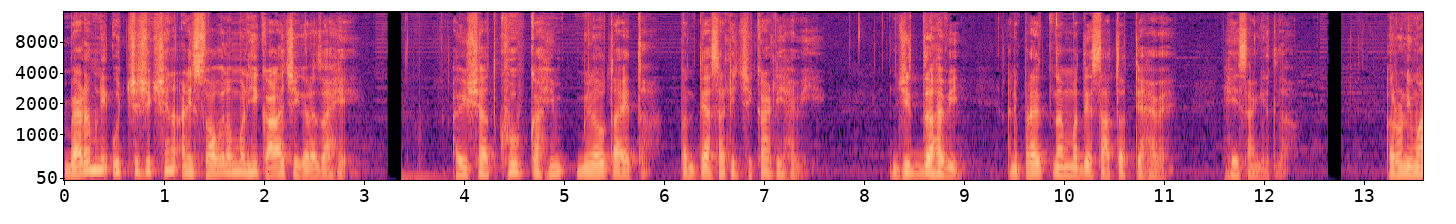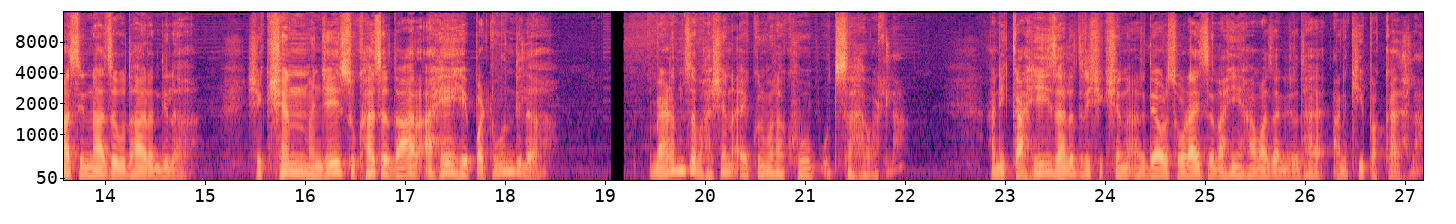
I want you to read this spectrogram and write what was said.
मॅडमनी उच्च शिक्षण आणि स्वावलंबन ही काळाची गरज आहे. आयुष्यात खूप काही मिळवता येतं पण त्यासाठी चिकाटी हवी. जिद्द हवी आणि प्रयत्नांमध्ये सातत्य हवे हे सांगितलं. अरुणिमा सिन्हाचं उदाहरण दिलं. शिक्षण म्हणजे सुखाचं दार आहे हे पटवून दिलं. मॅडमचं भाषण ऐकून मला खूप उत्साह वाटला. आणि काहीही झालं तरी शिक्षण अर्ध्यावर सोडायचं नाही हा माझा निर्धार आणखी पक्का झाला.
